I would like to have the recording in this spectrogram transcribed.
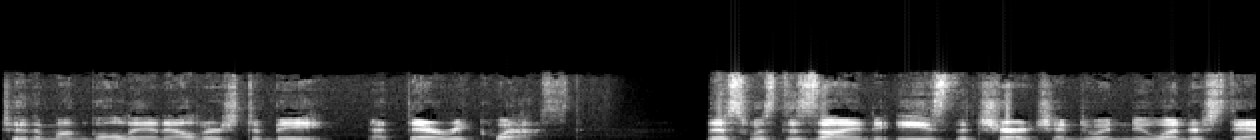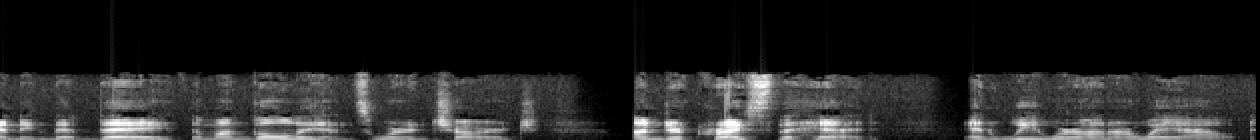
to the Mongolian elders to be, at their request. This was designed to ease the church into a new understanding that they, the Mongolians, were in charge, under Christ the head, and we were on our way out.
